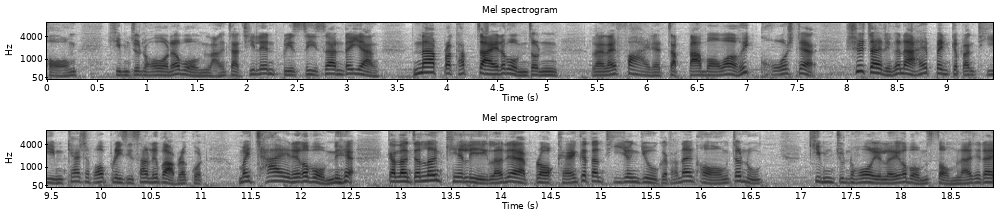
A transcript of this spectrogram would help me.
ของคิมจุนโฮนะครับผมหลังจากที่เล่นปรีซีซั่นได้อย่างน่าประทับใจนะครับผมจน หลายๆฝ่ายเนี่ยจับตามองว่าเฮ้ยโค้ชเนี่ยเชื่อใจถึงขนาดให้เป็นกัปตันทีมแค่เฉพาะปรีซีซั่นหรือเปล่าปรากฏไม่ใช่นะครับผมเนี่ยกำลังจะเริ่มเคลีกแล้วเนี่ยปลอกแขนกัปตันทีมยังอยู่กับทางด้านของเจ้าหนูคิมจุนโฮอยู่เลยครับผมสมแล้วที่ได้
